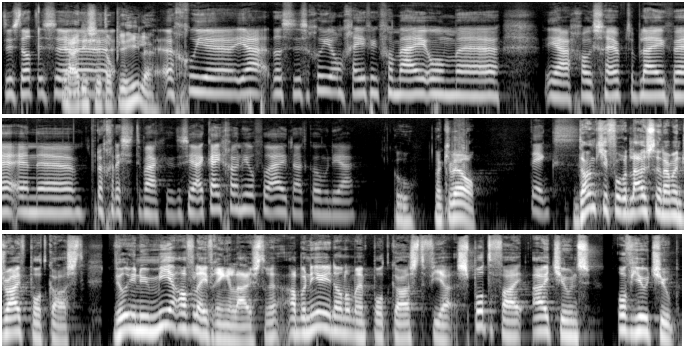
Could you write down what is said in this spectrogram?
Dus dat is ja, die eh, zit op je hielen. een goede, ja, dat is dus een goede omgeving voor mij om eh, ja, gewoon scherp te blijven en eh, progressie te maken. Dus ja, ik kijk gewoon heel veel uit naar het komende jaar. Cool. Dankjewel. Thanks. Dank je voor het luisteren naar mijn Drive podcast. Wil je nu meer afleveringen luisteren? Abonneer je dan op mijn podcast via Spotify, iTunes of YouTube.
